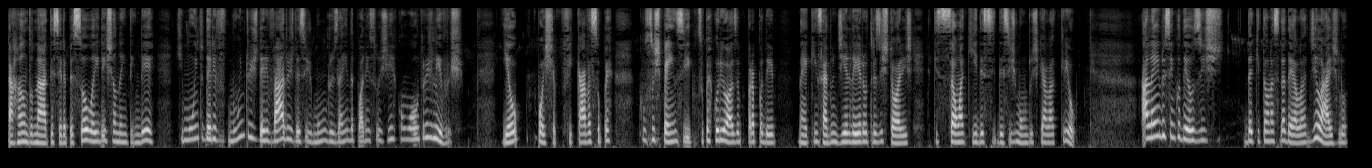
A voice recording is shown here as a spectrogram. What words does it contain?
Narrando na terceira pessoa e deixando a entender que muito deriv muitos derivados desses mundos ainda podem surgir com outros livros. E eu, poxa, ficava super com suspense, super curiosa para poder, né, quem sabe um dia ler outras histórias que são aqui desse, desses mundos que ela criou. Além dos cinco deuses que estão na cidadela, de Laszlo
